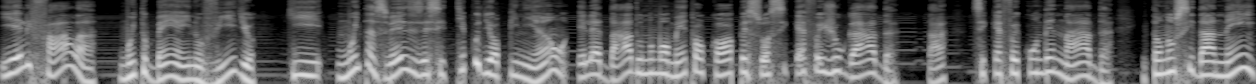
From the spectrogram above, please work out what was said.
E ele fala muito bem aí no vídeo que muitas vezes esse tipo de opinião ele é dado no momento ao qual a pessoa sequer foi julgada, tá? Sequer foi condenada. Então não se dá nem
